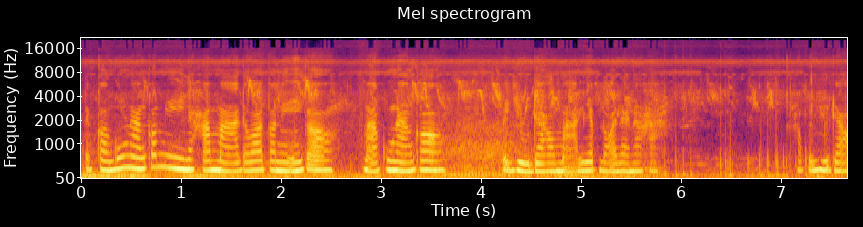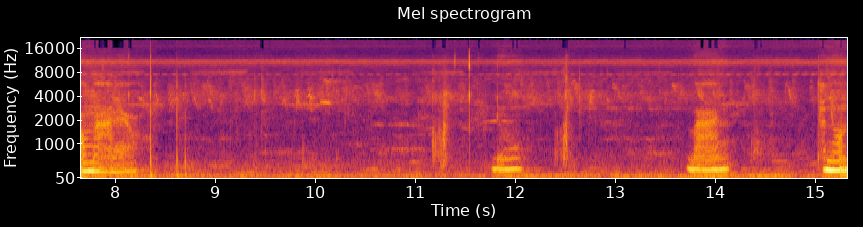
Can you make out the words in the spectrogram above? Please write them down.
แต่ก่อนกุ้งนางก็มีนะคะ หมาแต่ว่าตอนนี้ก็หมากุ้งนางก็ไปอยู่ดาวหมาเรียบร้อยแล้วนะคะเขาไปอยู่ดาวหมาแล้วดูบ้านถนน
